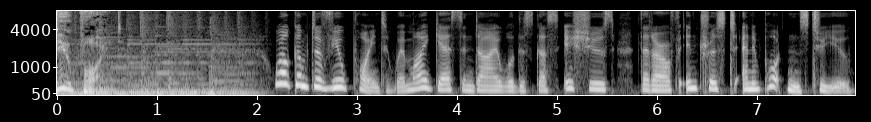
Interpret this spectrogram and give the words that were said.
Viewpoint. Welcome to Viewpoint, where my guest and I will discuss issues that are of interest and importance to you.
